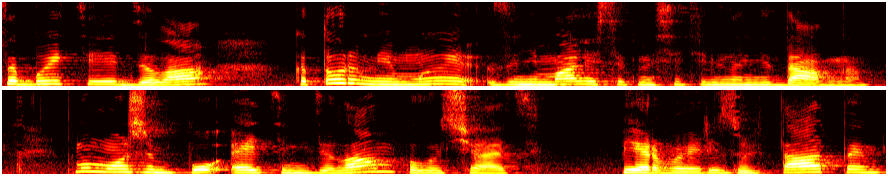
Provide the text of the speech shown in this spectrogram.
события дела которыми мы занимались относительно недавно. Мы можем по этим делам получать первые результаты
